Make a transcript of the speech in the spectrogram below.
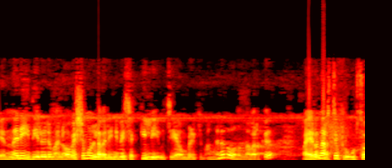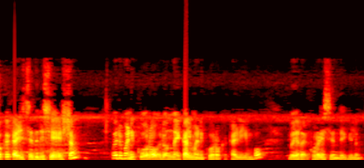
എന്ന രീതിയിൽ ഒരു മനോവിഷമുള്ളവർ ഇനി വിശക്കില്ലേ ഉച്ചയാകുമ്പോഴേക്കും അങ്ങനെ തോന്നുന്നവർക്ക് വയറ് നിറച്ച് ഫ്രൂട്ട്സ് ഒക്കെ കഴിച്ചതിന് ശേഷം ഒരു മണിക്കൂറോ ഒരു ഒന്നേക്കാൽ മണിക്കൂറോ ഒക്കെ കഴിയുമ്പോൾ വേറെ കുറേശ്ശെ എന്തെങ്കിലും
